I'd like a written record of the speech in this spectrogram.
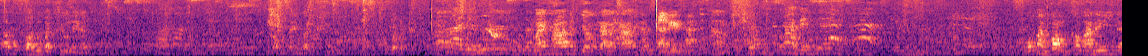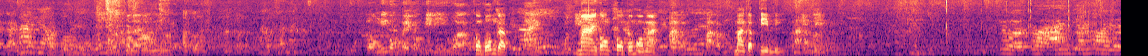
เอาผมขอดูบัตรคิวหน่อยครับลองใส่บัตรคิวอ่าไม้เท้ามันเกี่ยวกับการรักษาไหมครับการนี้ถามอ่าผมว่ากล้องเข้ามาในนี้ได้ไหมครับเอาตัวตร งนี้ก็ไปข้องปีนี้อยู่อะของผมกับไม่ไม่ของของผมออกมา มากับมากับมากับทีมนี้ไม่ว่าขออันยันหอยเลย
